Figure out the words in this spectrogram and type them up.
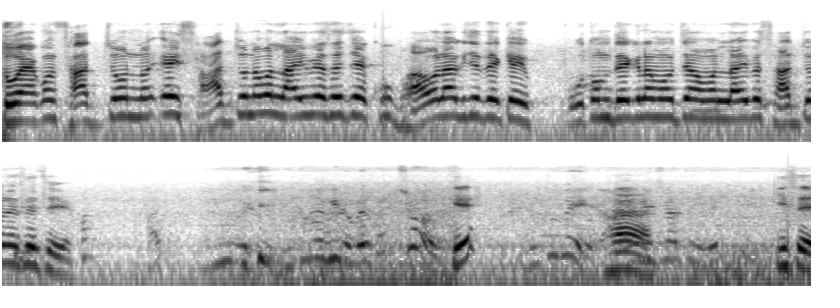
তো এখন সাতজন এই সাতজন আমার লাইভে এসেছে খুব ভালো লাগছে দেখে। প্রথম দেখলাম হচ্ছে আমার লাইভে সাতজন এসেছে। কে? হ্যাঁ। কিসে?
